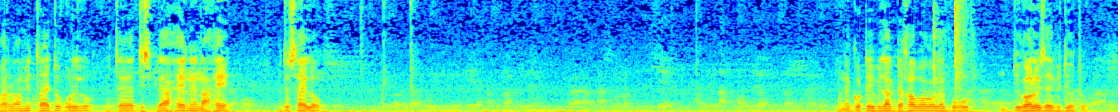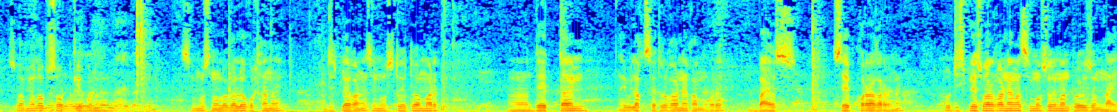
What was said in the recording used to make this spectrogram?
বাৰু আমি ট্ৰাইটো কৰিলোঁ। এতিয়া ডিছপ্লে আহে নে নাহে সেইটো চাই লওঁ। মানে গোটেইবিলাক দেখাব গ'লে বহুত দীঘল হৈ যায় ভিডিঅ'টো। চ' আমি অলপ শ্বৰ্টকৈ বনাওঁ। চিমচ নলগালেও কথা নাই। ডিছপ্লেৰ কাৰণে চিমচটো এইটো আমাৰ ডেট টাইম এইবিলাক ছেটৰ কাৰণে কাম কৰে। বায়'ছ ছেভ কৰাৰ কাৰণে। তো ডিছপ্লে চোৱাৰ কাৰণে আমাৰ চিমচৰ ইমান প্ৰয়োজন নাই।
